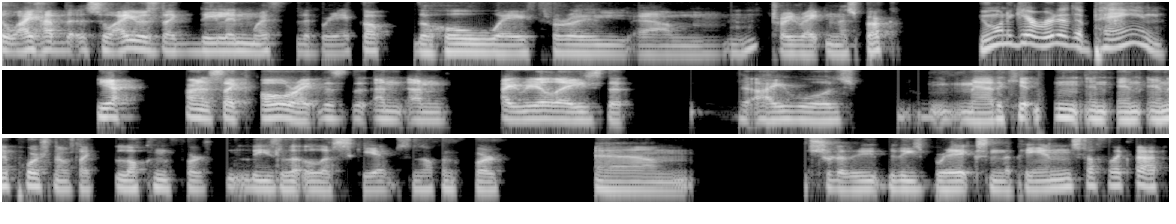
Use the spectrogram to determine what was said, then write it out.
So I had. the- So I was like dealing with the breakup the whole way through. Um, Mhm. through writing this book. You want to get rid of the pain. Yeah, and it's like, all right, this and and I realized that I was medicating in, in in a portion. I was like looking for these little escapes, and looking for um sort of the, these breaks in the pain and stuff like that.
